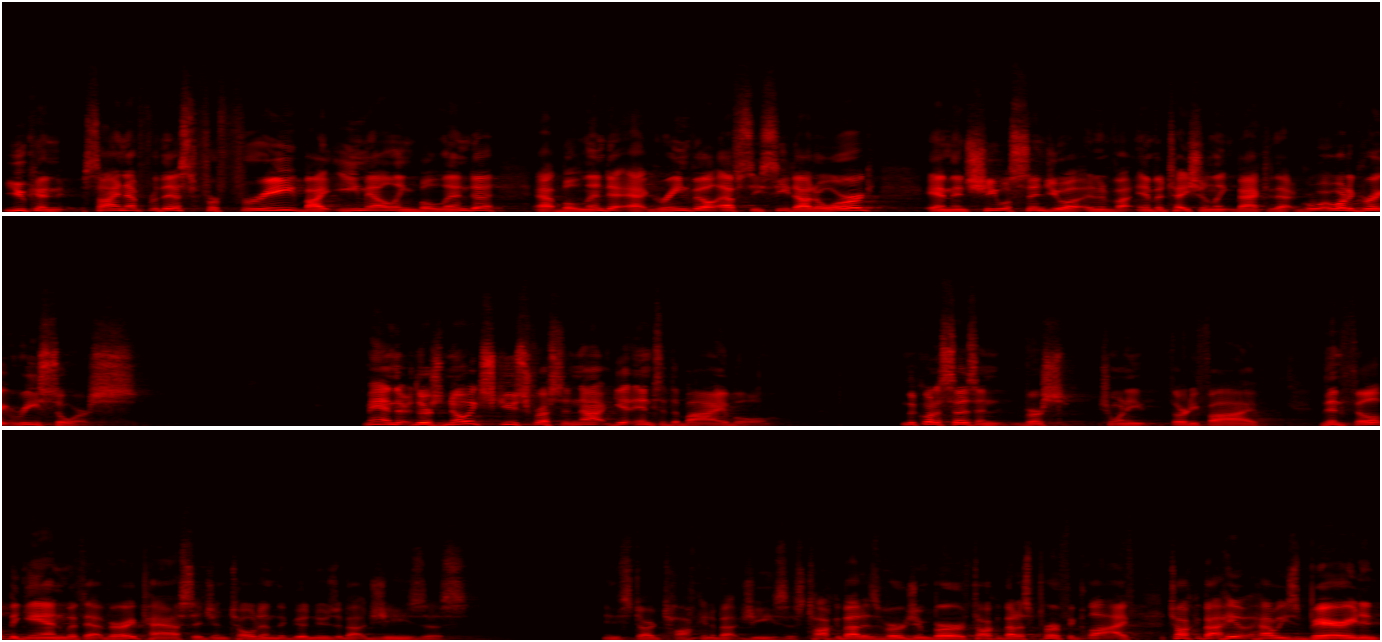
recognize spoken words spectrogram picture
You can sign up for this for free by emailing Belinda at belinda at greenvillefcc.org, and then she will send you an invitation link back to that. What a great resource. Man, there, there's no excuse for us to not get into the Bible. Look what it says in verse 20, 35. Then Philip began with that very passage and told him the good news about Jesus. And he started talking about Jesus, talk about his virgin birth, talk about his perfect life, talk about how he's buried and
